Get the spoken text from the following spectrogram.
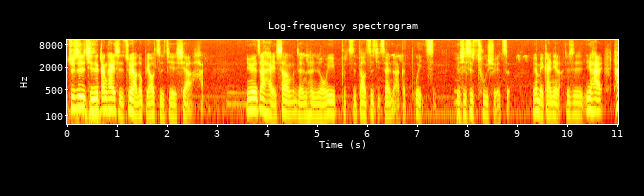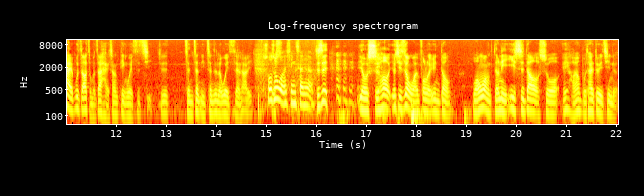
就是其实刚开始最好都不要直接下海，因为在海上人很容易不知道自己在哪个位置，尤其是初学者。因为没概念了，就是因为还他也不知道怎么在海上定位自己，就是真正你真正的位置在哪里。说出我的心声了，就是有时候，尤其这种玩风的运动，往往等你意识到说，哎，好像不太对劲了，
